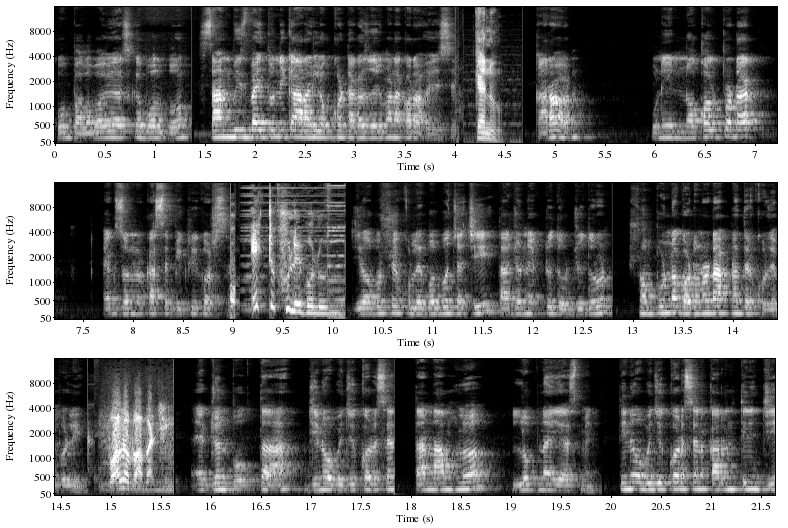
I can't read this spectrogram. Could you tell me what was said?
খুব ভালোভাবে আজকে বলব। সানবিজ বাই তনিকে আড়াই লক্ষ টাকা জরিমানা করা হয়েছে। কেন? কারণ উনি নকল প্রোডাক্ট একজনের কাছে বিক্রি করছে। একটু খুলে বলুন। জি অবশ্যই খুলে বলব চাচি তার জন্য একটু ধৈর্য ধরুন। সম্পূর্ণ ঘটনাটা আপনাদের খুলে বলি। বলো বাবাজি। একজন ভোক্তা যিনি অভিযোগ করেছেন তার নাম হলো লুবনা ইয়াসমিন। তিনি অভিযোগ করেছেন কারণ তিনি যে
